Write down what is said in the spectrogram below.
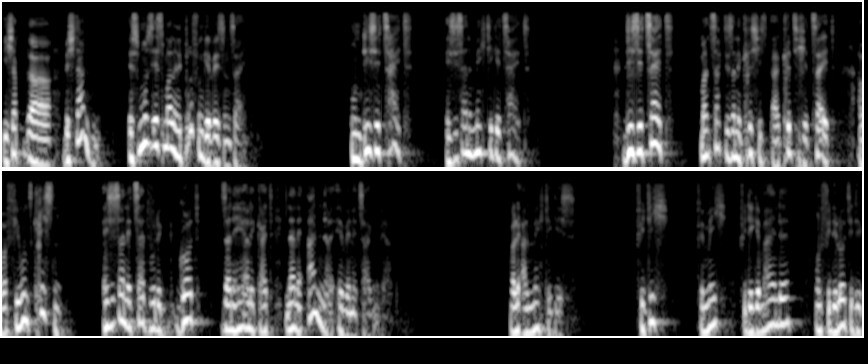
ich habe äh, bestanden. Es muss erstmal eine Prüfung gewesen sein. Und diese Zeit, es ist eine mächtige Zeit. Diese Zeit man sagt, es ist eine äh, kritische Zeit, aber für uns Christen, es ist eine Zeit, wo Gott seine Herrlichkeit in eine andere Ebene zeigen wird. Weil er allmächtig ist. Für dich, für mich, für die Gemeinde und für die Leute, die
